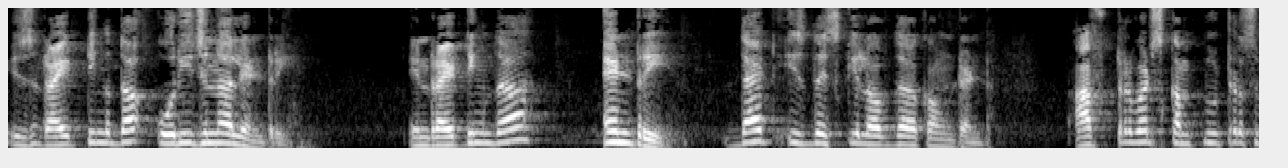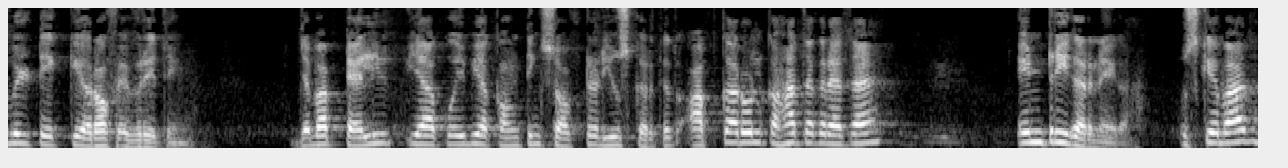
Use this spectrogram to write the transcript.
is writing the original entry in writing the entry that is the skill of the accountant afterwards computers will take care of everything जब आप टेली या कोई भी अकाउंटिंग सॉफ्टवेयर यूज़ करते हैं तो आपका रोल कहाँ तक रहता है? एंट्री करने का। उसके बाद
